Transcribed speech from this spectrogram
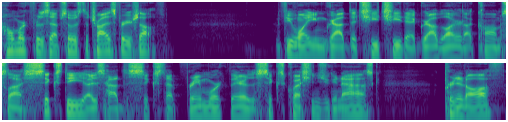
homework for this episode is to try this for yourself if you want, you can grab the cheat sheet at gradblogger.com slash 60. I just had the six step framework there, the six questions you can ask, print it off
